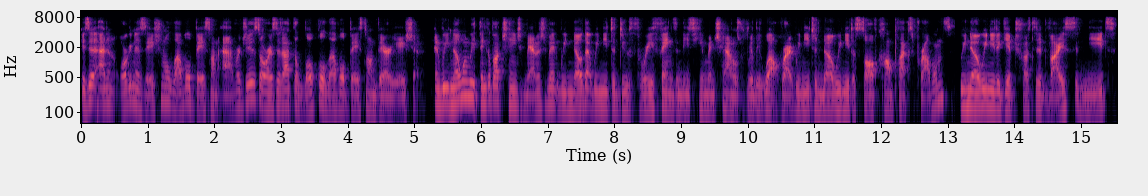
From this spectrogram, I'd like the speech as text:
Is it at an organizational level based on averages, or is it at the local level based on variation? And we know when we think about change management, we know that we need to do three things in these human channels really well, right? We need to know we need to solve complex problems. We know we need to give trusted advice and needs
